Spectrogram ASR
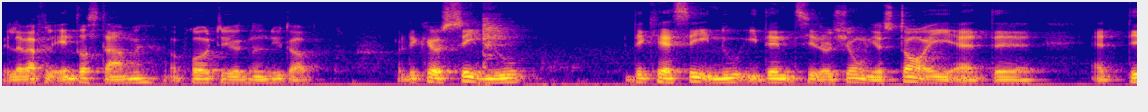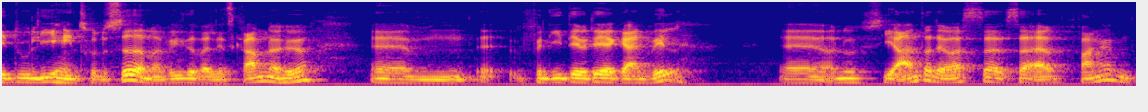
eller i hvert fald ændre stamme, og prøve at dyrke noget nyt op. Og det kan jeg jo se nu, det kan jeg se nu i den situation, jeg står i, at, øh, at det du lige har introduceret mig, hvilket var lidt skræmmende at høre, øhm, øh, fordi det er jo det, jeg gerne vil, øh, og nu siger andre det også, så, så jeg fanger den.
